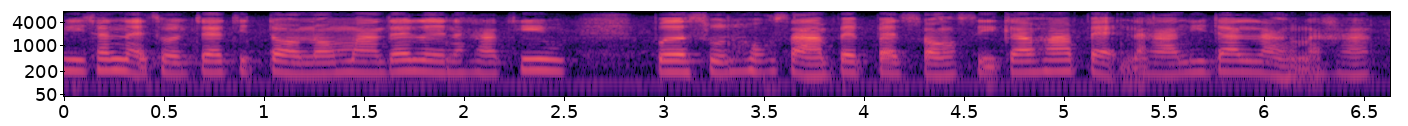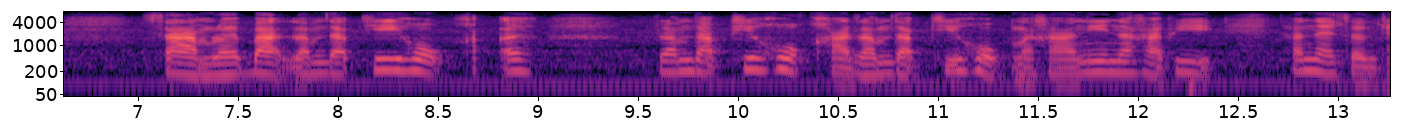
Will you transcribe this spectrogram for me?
พี่ๆท่านไหนสนใจติดต่อน้องมาได้เลยนะคะ ที่เบอร์ศูนย์หกสามแปดแปดสองสี่เก้าห้าแปดนะคะ นี่ด้านหลังนะคะสามร้อยบาทลำดับที่หกค่ะเออลำดับที่หกค่ะลำดับที่หกนะคะ นี่นะคะ พี่ท่านไหนสนใจ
